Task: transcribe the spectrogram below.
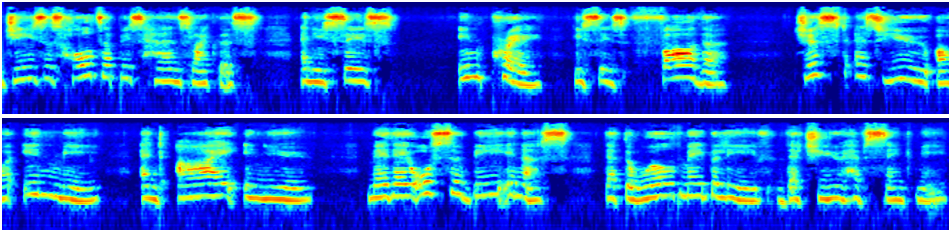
Jesus holds up his hands like this and he says, in prayer, he says, Father, just as you are in me and I in you, may they also be in us, that the world may believe that you have sent me.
